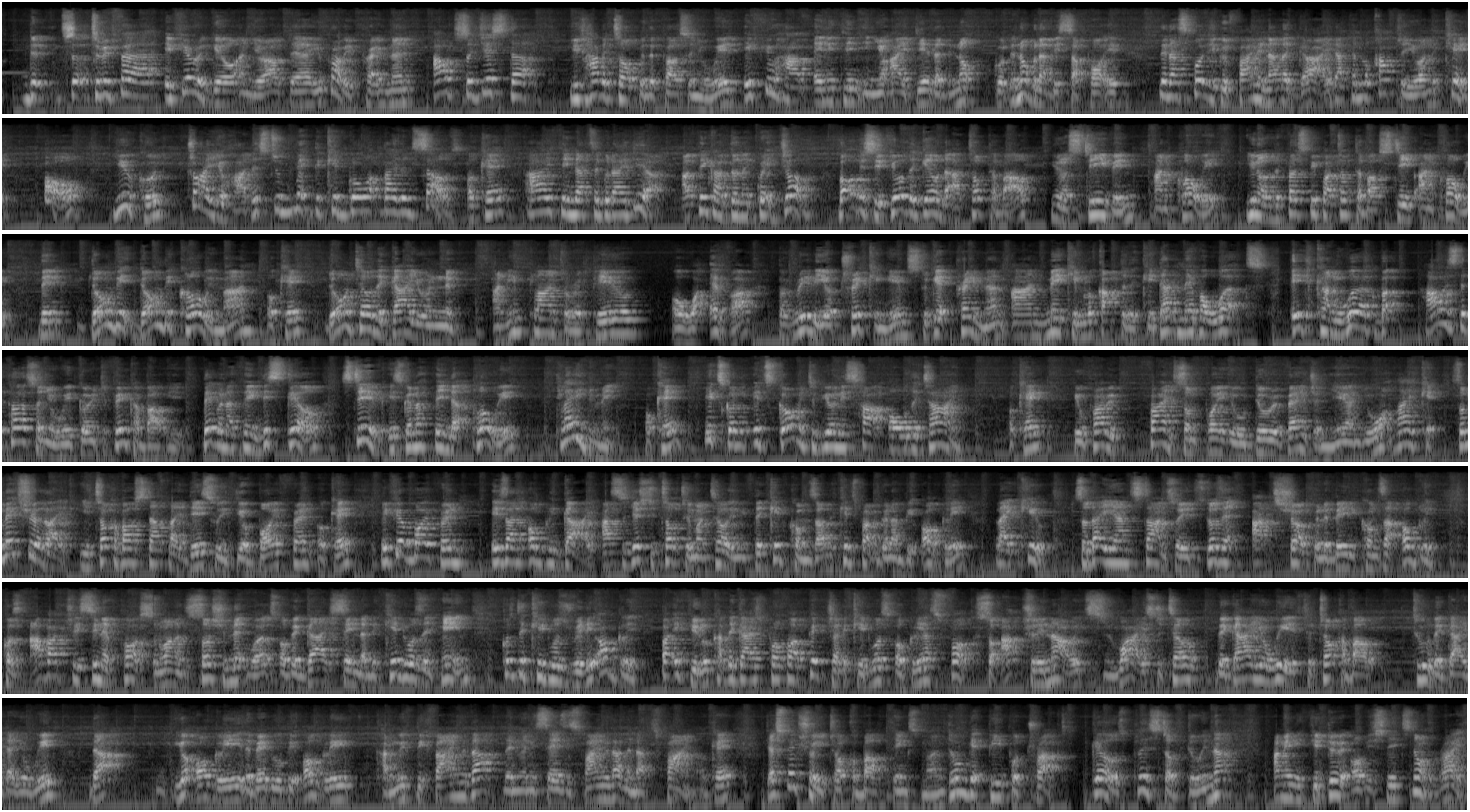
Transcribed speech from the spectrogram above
so to be fair, if you're a girl and you're out there, you're probably pregnant, I would suggest that you have a talk with the person you're with. If you have anything in your idea that they're not they're not gonna be supportive, then I suppose you could find another guy that can look after you and the kid. Or you could try your hardest to make the kid grow up by themselves, okay? I think that's a good idea. I think I've done a great job. But obviously, if you're the girl that I talked about, you know, Steven and Chloe, you know, the first people I talked about, Steve and Chloe, then don't be, don't be Chloe, man, okay? Don't tell the guy you're in an implant or a pill or whatever, but really you're tricking him to get pregnant and make him look after the kid. That never works. It can work, but how is the person you're with going to think about you? They're gonna think this girl, Steve, is gonna think that Chloe played me. Okay? It's going it's going to be on his heart all the time. Okay? He'll probably find some point he will do revenge on you and you won't like it. So make sure like you talk about stuff like this with your boyfriend, okay? If your boyfriend is an ugly guy, I suggest you talk to him and tell him if the kid comes out, the kid's probably gonna be ugly like you. So that he understands, so he doesn't act shocked when the baby comes out ugly. Because I've actually seen a post on one of the social networks of a guy saying that the kid wasn't him because the kid was really ugly. But if you look at the guy's profile picture, the kid was ugly as fuck. So actually now it's wise to tell the guy you're with to talk about to the guy that you're with that you're ugly, the baby will be ugly, can we be fine with that? Then when he says he's fine with that, then that's fine, okay? Just make sure you talk about things, man. Don't get people trapped. Girls, please stop doing that. I mean, if you do it, obviously it's not right.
